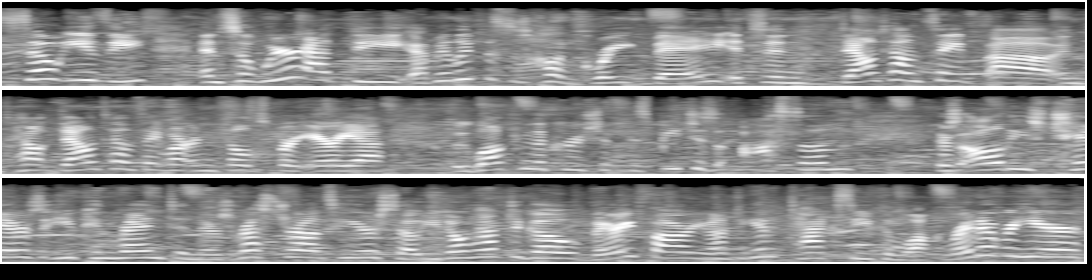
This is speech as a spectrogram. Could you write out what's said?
so easy. And so we're at the, I believe this is called Great Bay. It's in downtown St. Uh, in downtown St. Martin, Philipsburg area. We walked from the cruise ship. This beach is awesome. There's all these chairs that you can rent and there's restaurants here. So you don't have to go very far. You don't have to get a taxi. You can walk right over here.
